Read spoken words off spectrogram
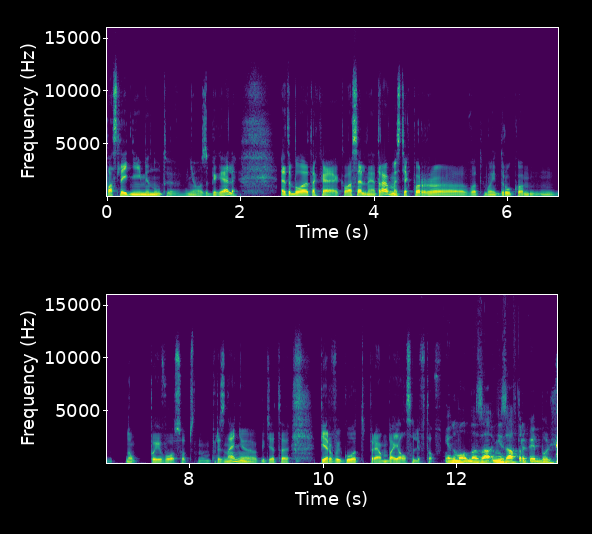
последние минуты в него забегали. Это была такая колоссальная травма. С тех пор э, вот мой друг, он, ну, по его собственному признанию, где-то первый год прям боялся лифтов. Я думал, на за... не завтракает больше.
